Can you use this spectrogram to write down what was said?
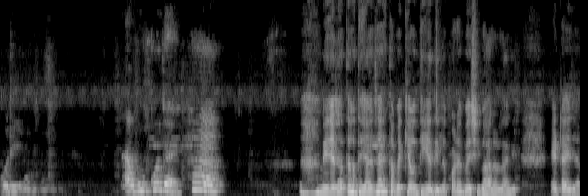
করে এমন করে দেয় হ্যাঁ। নিজের হাতেও দেওয়া যায় তবে কেউ দিয়ে দিলে পরে বেশি ভালো লাগে। এটাই যা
